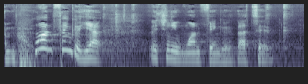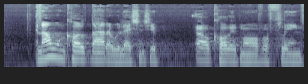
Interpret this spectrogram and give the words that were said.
Um, one finger, yeah, literally one finger. That's it. And I won't call that a relationship. I'll call it more of a fling.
